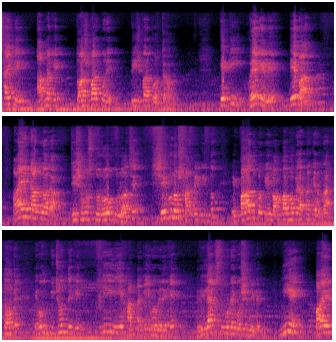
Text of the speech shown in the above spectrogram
সাইডে আপনাকে দশ বার করে বিশ বার করতে হবে। এটি হয়ে গেলে এবার পায়ে টান লাগা যে সমস্ত রোগগুলো আছে, সেগুলো সারবে কিন্তু এই পা দুটোকে লম্বাভাবে আপনাকে রাখতে হবে এবং পিছন দিকে ফ্রি নিয়ে হাতটাকে এইভাবে রেখে রিল্যাক্স মোডে বসে নেবেন। নিয়ে পায়ের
